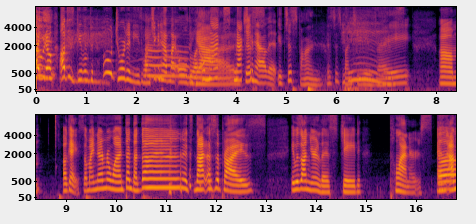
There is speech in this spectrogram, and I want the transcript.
I, you really? know, I'll just give them to. Oh, Jordan needs one. She can have my old one. oh, Max Yeah, Max can have it. It's just fun. It's just It fun to use, right? Um, okay, so my number one, dun dun dun. it's not a surprise. It was on your list, Jade. Planners, and I'm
